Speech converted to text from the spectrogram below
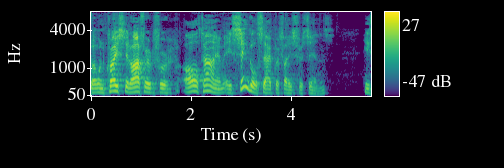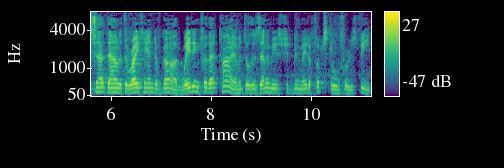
But when Christ had offered for all time a single sacrifice for sins, he sat down at the right hand of God, waiting for that time until his enemies should be made a footstool for his feet.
